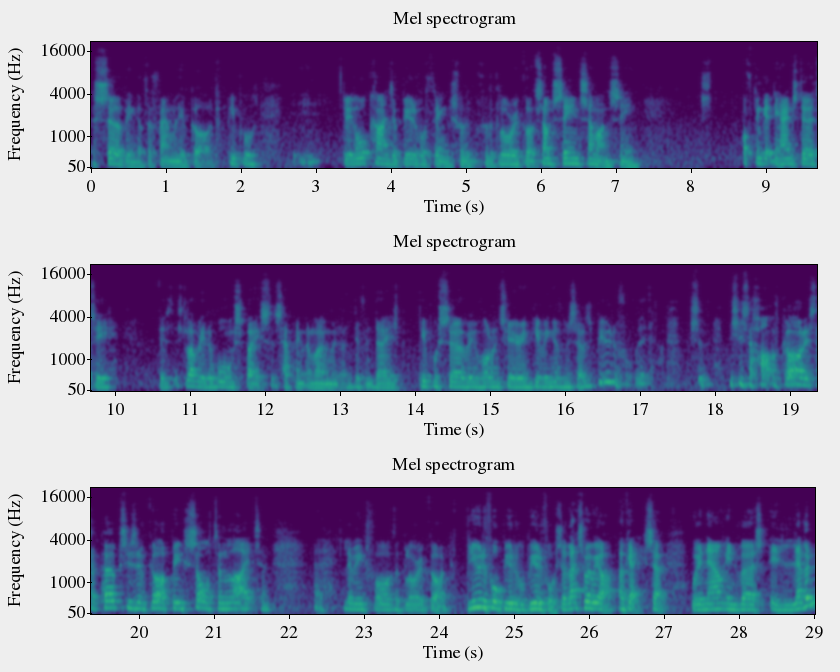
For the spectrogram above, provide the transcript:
the serving of the family of God. People doing all kinds of beautiful things for the, for the glory of God, some seen, some unseen. Often getting your hands dirty. it's lovely the warm space that's happening at the moment on different days. People serving, volunteering, giving of themselves. It's beautiful. This is the heart of God. It's the purposes of God, being salt and light and uh, living for the glory of God. Beautiful, beautiful, beautiful. So that's where we are. Okay, so we're now in verse 11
